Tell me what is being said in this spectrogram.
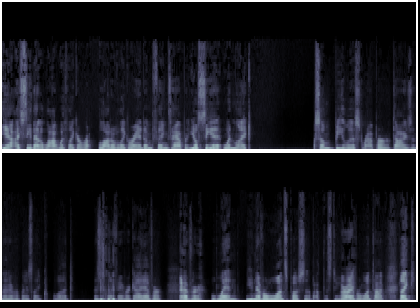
yeah, I see that a lot with like a r- lot of like random things happen. You'll see it when like some B-list rapper dies, and then everybody's like, "What? This is my favorite guy ever." ever When you never once posted about this dude, Right. Never one time. Like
